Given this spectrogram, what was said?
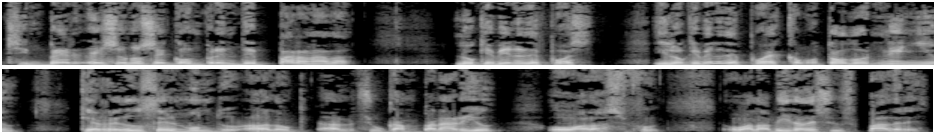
sin ver eso no se comprende para nada lo que viene después. Y lo que viene después, como todo niño que reduce el mundo a, a su campanario o a las o a la vida de sus padres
